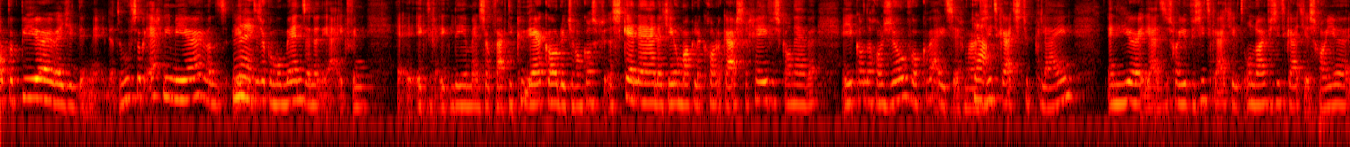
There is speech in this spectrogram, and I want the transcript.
op papier. Weet je, ik denk, nee, dat hoeft ook echt niet meer. Want het, Nee. het is ook een moment. En ja, ik vind, ik, ik leer mensen ook vaak die QR-code, dat je gewoon kan scannen. En dat je heel makkelijk gewoon elkaars gegevens kan hebben. En je kan er gewoon zoveel kwijt, zeg maar. Ja. Een visitekaartje is natuurlijk klein. En hier, ja, het is gewoon je visitekaartje. Het online visitekaartje is gewoon je,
